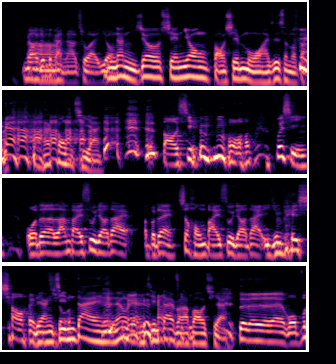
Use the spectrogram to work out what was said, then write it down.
然后就不敢拿出来用。那你就先用保鲜膜还是什么把它 把它供起来。保鲜膜不行，我的蓝白塑胶袋啊，不对，是红白塑胶袋已经被笑很久两斤袋，你用两斤袋把它包起来。对对对对，我不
